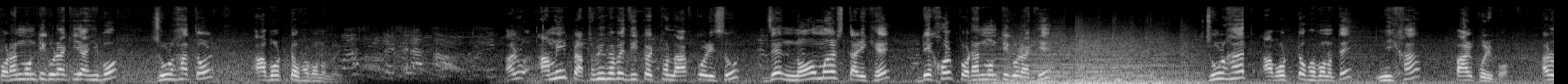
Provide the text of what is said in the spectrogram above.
প্ৰধানমন্ত্ৰীগৰাকী আহিব যোৰহাটৰ আৱৰ্ত ভৱনলৈ। আৰু আমি প্ৰাথমিকভাৱে যি তথ্য লাভ কৰিছোঁ যে ন মাৰ্চ তাৰিখে দেশৰ প্ৰধানমন্ত্ৰীগৰাকীয়ে যোৰহাট আৱৰ্ত ভৱনতে নিশা পাৰ কৰিব। আৰু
